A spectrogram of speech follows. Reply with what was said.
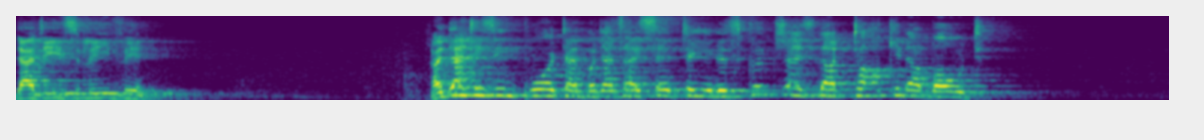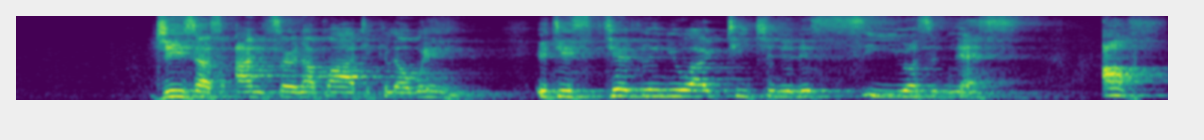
that he's leaving. And that is important, but as I said to you, the scripture is not talking about Jesus answering a particular way. It is telling you or teaching you the seriousness of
